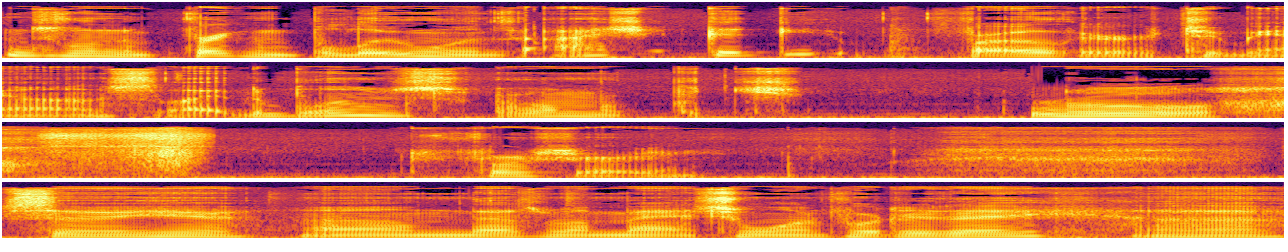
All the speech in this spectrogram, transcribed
wasn't one of the freaking blue ones, I should could get further. To be honest, like the blue ones, oh my Ooh, frustrating. So yeah, um, that's my match one for today. Uh,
